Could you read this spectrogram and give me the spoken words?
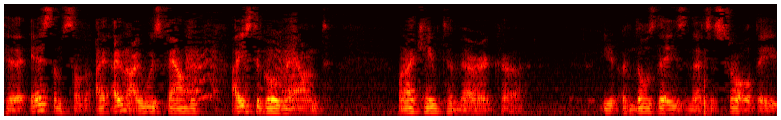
to ask themselves. I, I don't know. I always found it. I used to go around when I came to America. You know, in those days in that stroll, they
